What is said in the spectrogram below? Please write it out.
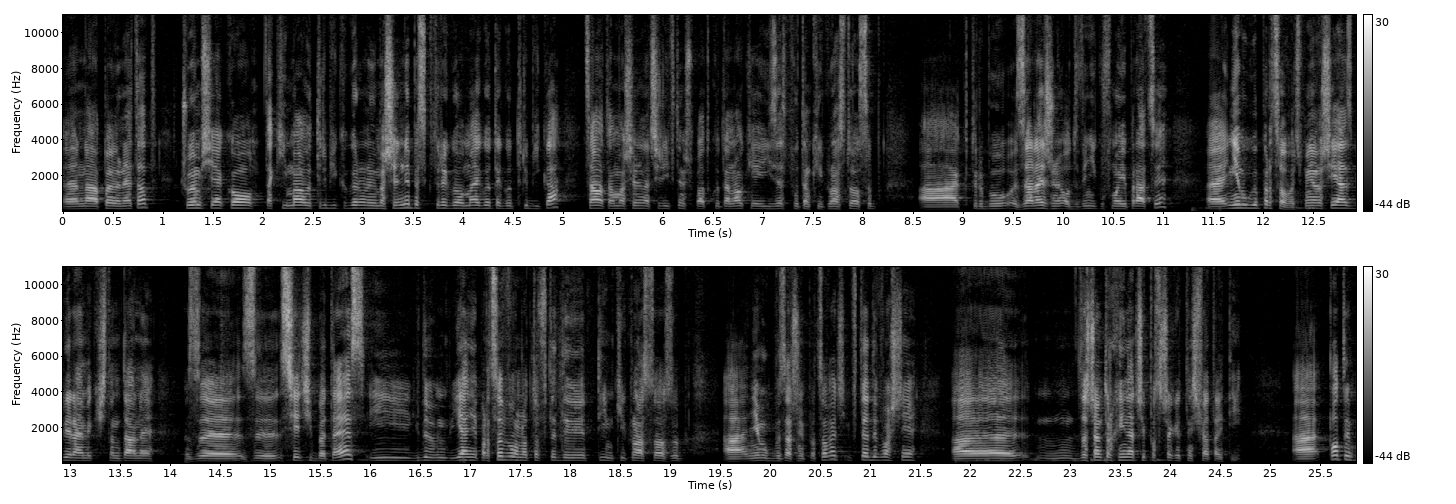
e, na pełen etat, czułem się jako taki mały trybik ogromnej maszyny, bez którego małego tego trybika, cała ta maszyna, czyli w tym przypadku ta Nokia i zespół tam kilkunastu osób, a, który był zależny od wyników mojej pracy, nie mógłby pracować, ponieważ ja zbierałem jakieś tam dane z, z, sieci BTS i gdybym ja nie pracował, no to wtedy team kilkunastu osób nie mógłby zacząć pracować i wtedy właśnie e, zacząłem trochę inaczej postrzegać ten świat IT. Potem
